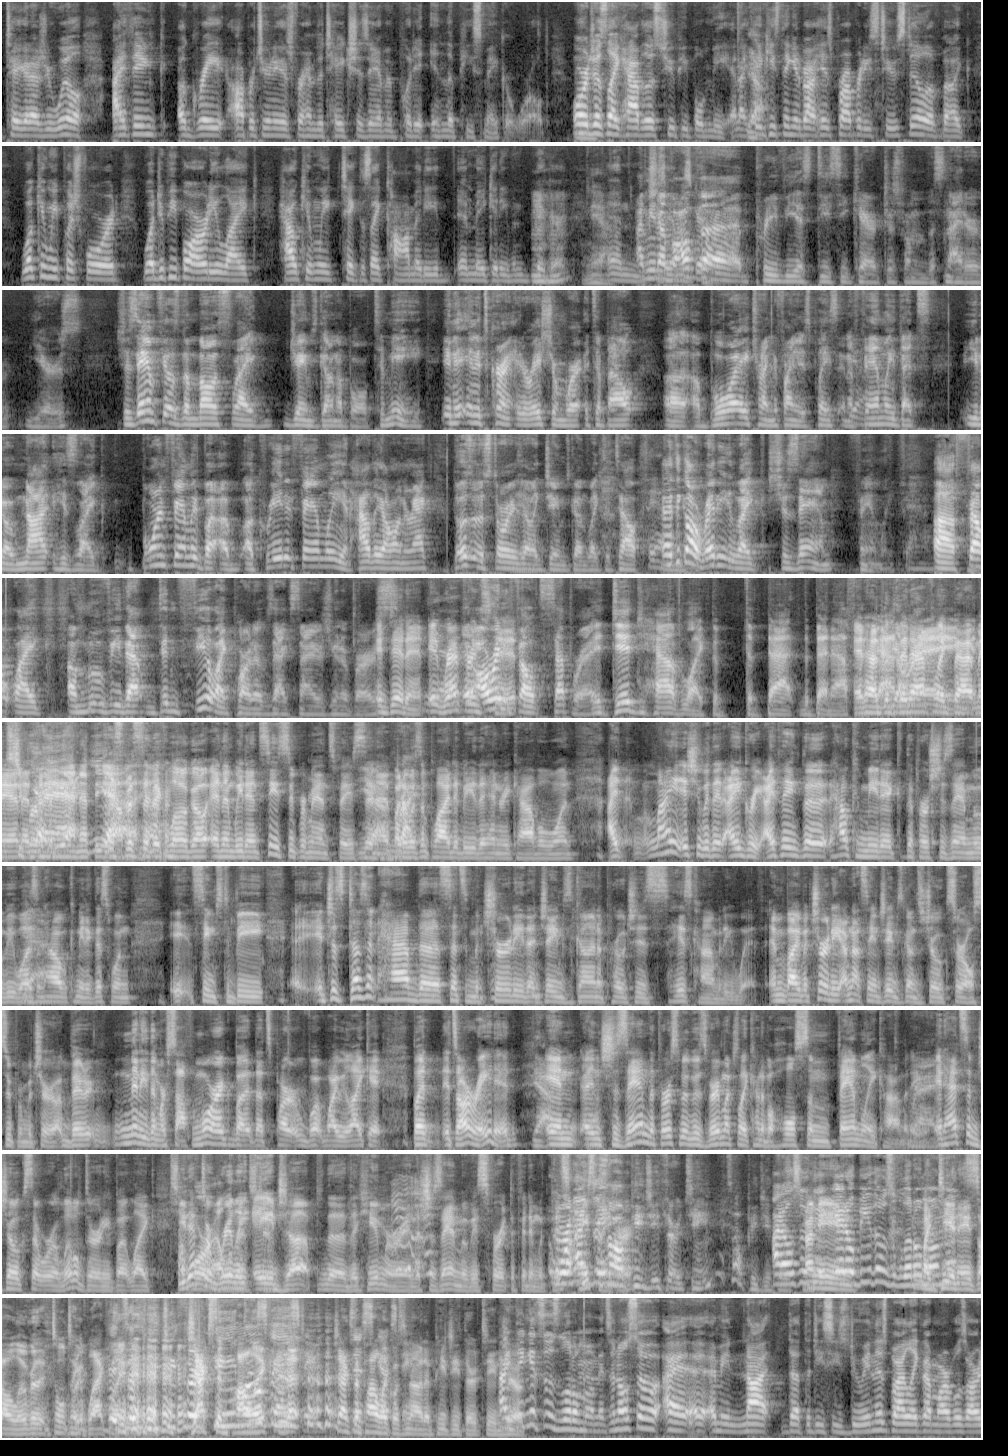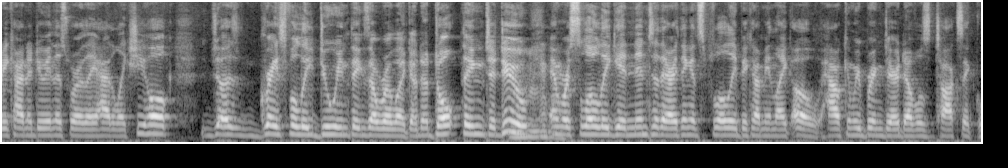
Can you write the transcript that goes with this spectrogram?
take it as you will, I think a great opportunity is for him to take Shazam and put it in the Peacemaker world, or just like have those two people meet. And I Yeah. think he's thinking about his properties too, still of like, what can we push forward? What do people already like? How can we take this like comedy and make it even bigger? Yeah. And I mean, Shazam of all the previous DC characters from the Snyder years, Shazam feels the most like James Gunnable to me in, in its current iteration, where it's about uh, a boy trying to find his place in a family that's you know not his like born family, but a, a created family and how they all interact. Those are the stories that like James Gunn like to tell. And I think already like Shazam. Family uh, felt like a movie that didn't feel like part of Zack Snyder's universe. It didn't. It Yeah. It referenced already it. felt separate. It did have like the the bat the Ben Affleck. It had the Ben Batarang Affleck and Batman the and Superman the- at the yeah. the specific logo, and then we didn't see Superman's face Yeah, in it, but it was implied to be the Henry Cavill one. I my issue with it, I agree. I think the how comedic the first Shazam movie was, and how comedic this one it seems to be, it just doesn't have the sense of maturity that James Gunn approaches his comedy with. And by maturity, I'm not saying James Gunn's jokes are all super mature. Very, many of them are sophomoric, but that's part of what, why we like it. But it's R-rated, Yeah. and and Shazam, the first movie was very much like kind of a wholesome family comedy. Right. It had some jokes that were a little dirty, but like Some you'd have to really elements, too. age up the, the humor in the Shazam movies for it to fit in with this. Well, I This is think- all. PG-13. It's all PG-13. I also I think mean, it'll be those little My moments. DNA's all over it. Told take a black It's light. a PG-13 Jackson Pollock. that- Jackson Pollock was not a PG-13 I joke. think it's those little moments, and also I, I- mean, not that the DC's doing this, but I like that Marvel's already kind of doing this, where they had like She-Hulk just gracefully doing things that were like an adult thing to do, Mm-hmm. and we're slowly getting into there. I think it's slowly becoming like, oh, how can we bring Daredevil's toxic,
